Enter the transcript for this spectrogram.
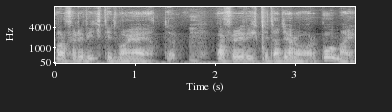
Varför det är viktigt vad jag äter. Varför det är viktigt att jag rör på mig.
